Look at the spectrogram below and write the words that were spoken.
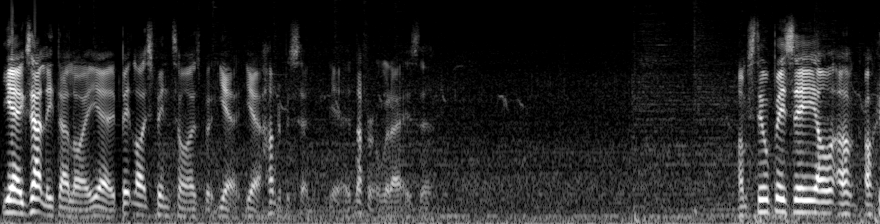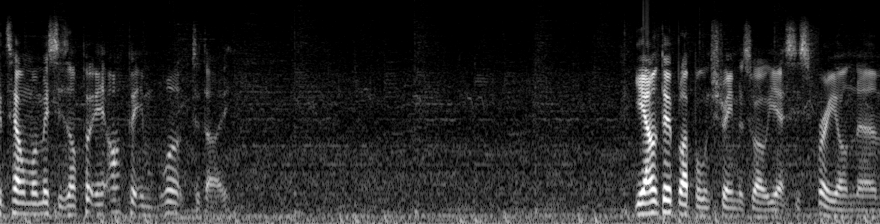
Yeah, exactly, Dalai. Yeah, a bit like Spintires, but yeah, yeah, 100%. Yeah, nothing wrong with that, is there? I'm still busy. I, I, I can tell my missus I put in I put in work today. Yeah, I'm doing Bloodborne stream as well. Yes, it's free on um,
